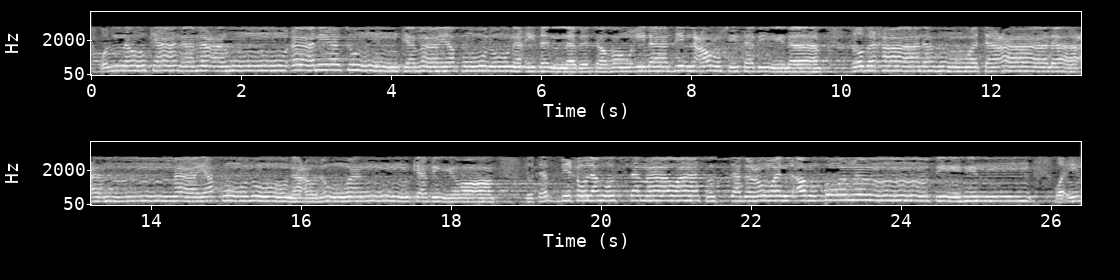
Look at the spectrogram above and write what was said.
قل لو كان معه آلية كما يقولون إذا لابتغوا إلى ذي العرش سبيلا. سبحانه وتعالى عما يقولون علوا كبيرا. تسبح له السماوات السبع والأرض ومن فيهن. وإن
